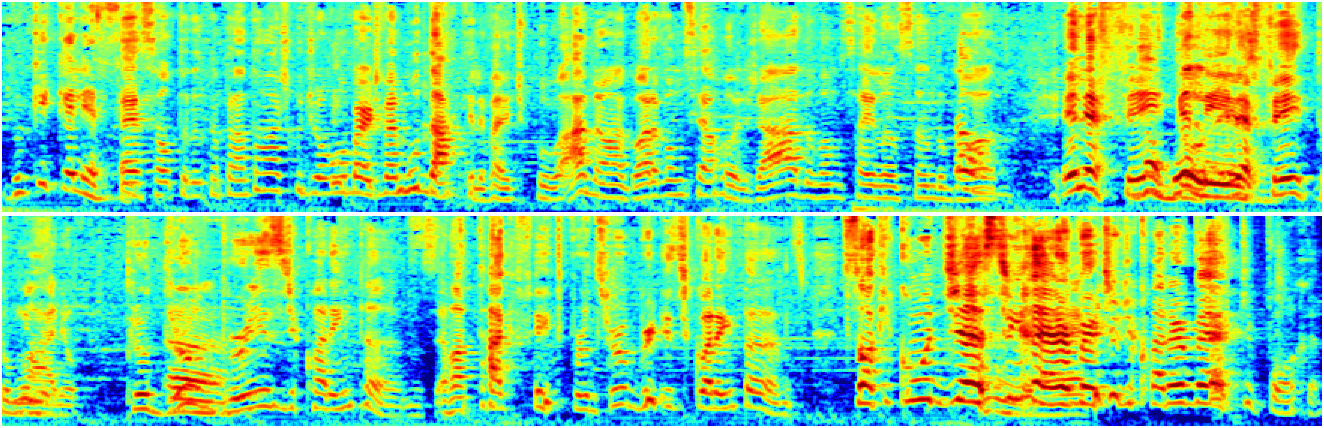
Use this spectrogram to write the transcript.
Do que que ele é feito? Nessa altura do campeonato, eu acho que o John Roberto vai mudar. Que ele vai, tipo, ah, não, agora vamos ser arrojados, vamos sair lançando bola. Ele é feito, não, ele é feito, Mario, pro Drew ah. Brees de 40 anos. É um ataque feito pro Drew Brees de 40 anos. Só que com o Justin não. Herbert é. de quarterback, porra.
